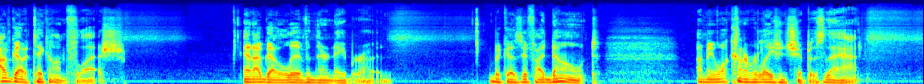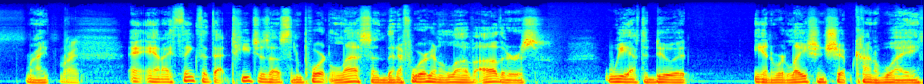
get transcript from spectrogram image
I've got to take on flesh, and I've got to live in their neighborhood. Because if I don't, I mean, what kind of relationship is that, right? Right. A- And I think that that teaches us an important lesson that if we're going to love others, we have to do it in a relationship kind of way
